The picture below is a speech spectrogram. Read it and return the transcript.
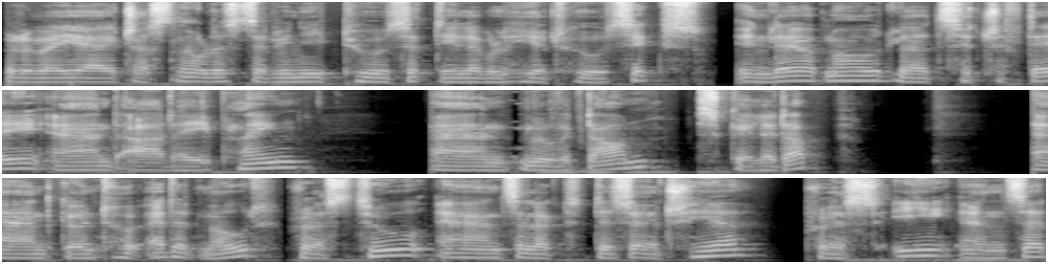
By the way I just noticed that we need to set the level here to 6. In layout mode let's hit Shift A and add a plane and move it down, scale it up and go into edit mode, press 2 and select this edge here Press E and Z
